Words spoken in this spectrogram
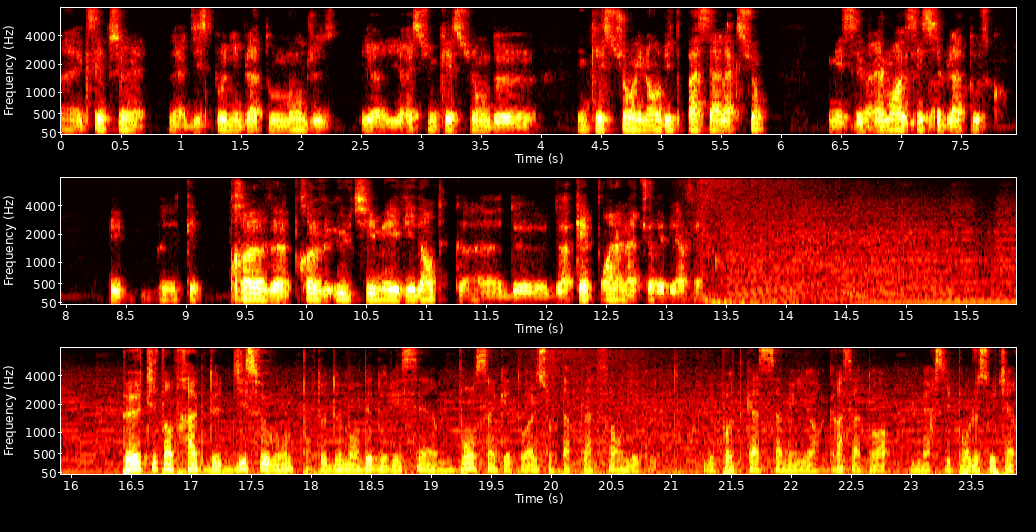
Exceptionnel, disponible à tout le monde. il reste une question de, une question, une envie de passer à l'action, mais c'est vraiment accessible à tous. Quoi. Et, preuve, preuve ultime et évidente euh, de, de à quel point la nature est bien faite. Petit entraque de 10 secondes pour te demander de laisser un bon 5 étoiles sur ta plateforme d'écoute. Le podcast s'améliore grâce à toi. Merci pour le soutien.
